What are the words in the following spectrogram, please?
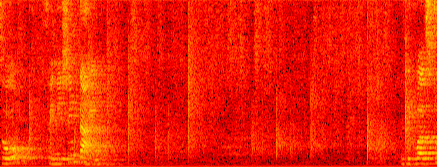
So finishing time is equals to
